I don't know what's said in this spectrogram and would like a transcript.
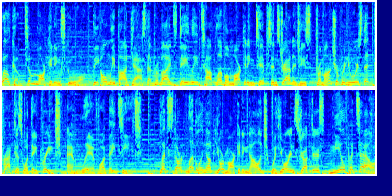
Welcome to Marketing School, the only podcast that provides daily top level marketing tips and strategies from entrepreneurs that practice what they preach and live what they teach. Let's start leveling up your marketing knowledge with your instructors, Neil Patel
